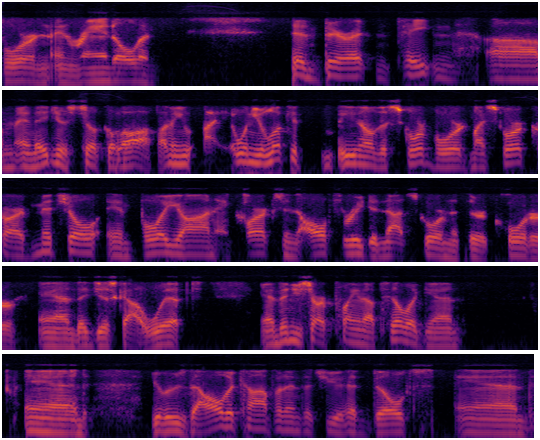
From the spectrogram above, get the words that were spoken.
for, and, and Randle and and Barrett and Payton, um, and they just took off. I mean, I, when you look at you know the scoreboard, my scorecard, Mitchell and Bojan and Clarkson, all three did not score in the third quarter, and they just got whipped. And then you start playing uphill again, and you lose all the confidence that you had built, and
